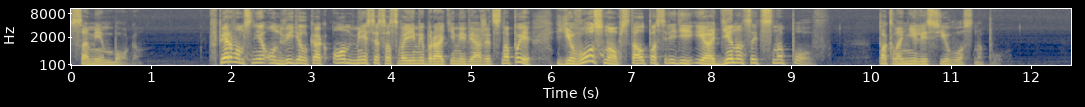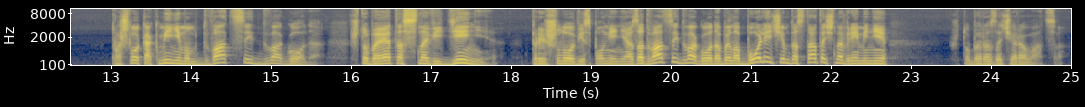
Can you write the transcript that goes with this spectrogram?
самим Богом. В первом сне он видел, как он вместе со своими братьями вяжет снопы. Его сноп стал посреди, и одиннадцать снопов поклонились его снопу. Прошло как минимум 22 года, чтобы это сновидение пришло в исполнение, а за 22 года было более чем достаточно времени, чтобы разочароваться –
